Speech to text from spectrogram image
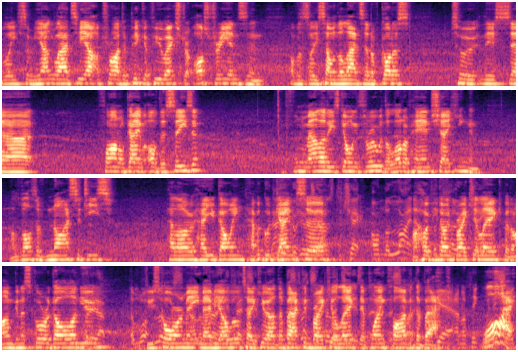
probably some young lads here. I've tried to pick a few extra Austrians and obviously some of the lads that have got us to this uh, final game of the season. Formalities going through with a lot of handshaking and a lot of niceties. Hello, how you going? Have a good game, sir. I hope you don't break your leg, but I'm going to score a goal on you. If you score on me, maybe I will take you out the back and break your leg. They're playing five at the back. Why?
